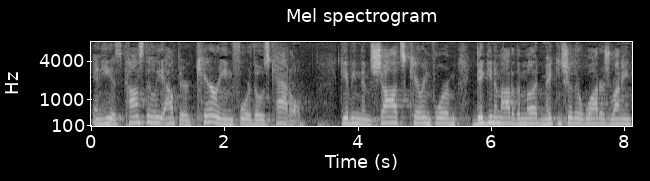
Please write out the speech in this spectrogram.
and he is constantly out there caring for those cattle, giving them shots, caring for them, digging them out of the mud, making sure their water's running.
